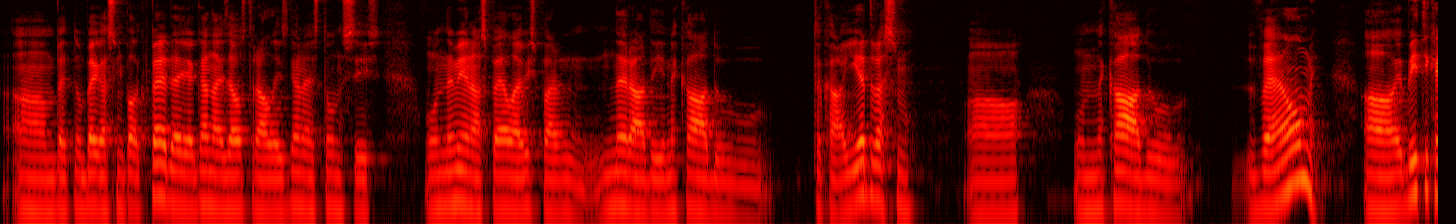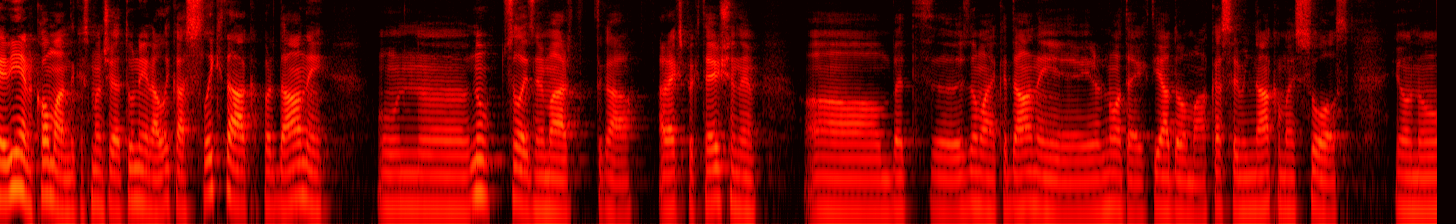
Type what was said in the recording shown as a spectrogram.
Um, bet nu, beigās viņi palika pēdējie gan aiz Austrālijas, gan aiz Tunisijas. Un nevienā spēlē vispār nerādīja nekādu kā, iedvesmu uh, un nekādu vēlmi Uh, bija tikai viena komanda, kas man šajā turnīrā likās sliktāka par Dāniju. Un, uh, nu, salīdzinājumā ar, kā, ar expectationiem. Uh, bet uh, es domāju, ka Dānija ir noteikti jādomā, kas ir viņa nākamais solis. Jo, nu,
